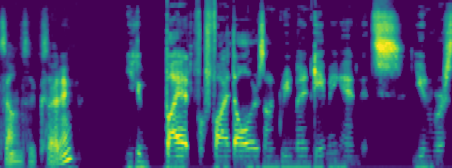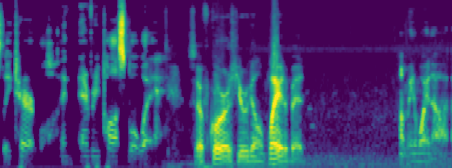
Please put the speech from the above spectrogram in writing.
Sounds exciting. You can buy it for five dollars on Green Man Gaming, and it's universally terrible in every possible way. So of course you're gonna play it a bit. I mean, why not?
